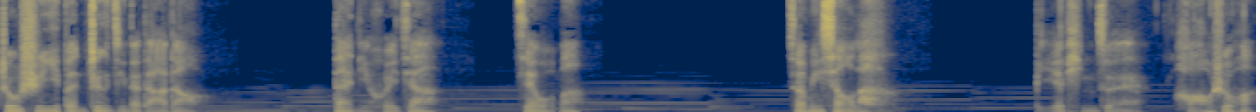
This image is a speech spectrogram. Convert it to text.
周石一本正经的答道：“带你回家。”见我吗？江明笑了，别贫嘴，好好说话。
